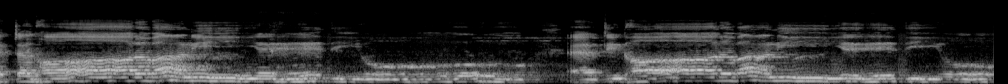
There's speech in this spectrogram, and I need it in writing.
একটা ঘর বানিয়ে দিও। একটি ঘর বানিয়ে দিও।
